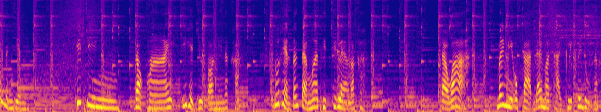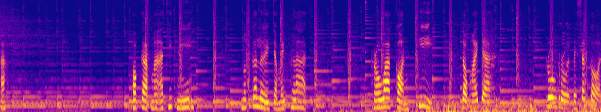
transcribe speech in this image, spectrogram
นบันเย็น ที่จริงดอกไม้ที่เห็นอยู่ตอนนี้นะคะนุชเห็นตั้งแต่เมื่ออาทิตย์ที่แล้วแล้วค่ะ แต่ว่าไม่มีโอกาสได้มาถ่ายคลิปให้ดูนะคะ พอกลับมาอาทิตย์นี้นุชก็เลยจะไม่พลาด เพราะว่าก่อนที่ดอกไม้จะร่วงโรยไปซะก่อน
